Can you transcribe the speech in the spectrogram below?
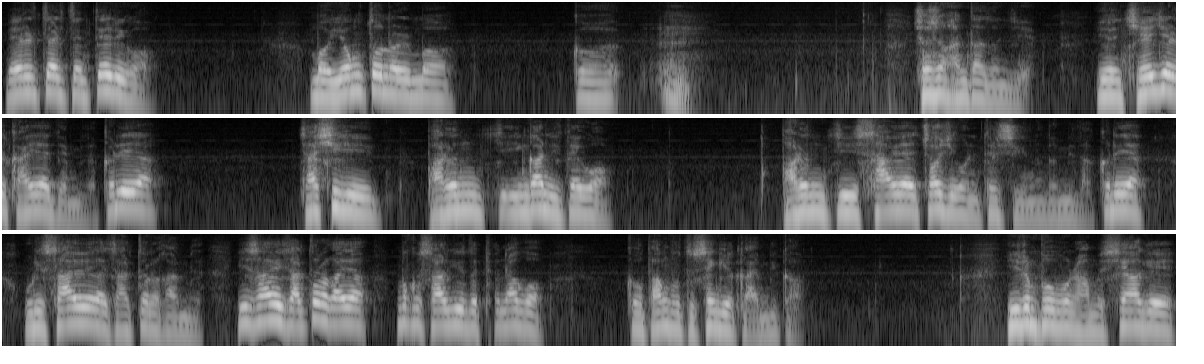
매를 때릴 땐 때리고 뭐 용돈을 뭐그 조정한다든지 이런 제재를 가해야 됩니다. 그래야 자식이 바른 인간이 되고 바른 이 사회 조직원이 될 수 있는 겁니다. 그래야 우리 사회가 잘 돌아갑니다. 이 사회 잘 돌아가야 먹고 살기도 편하고 그 방법도 생길 거 아닙니까? 이런 부분을 한번 생각해,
